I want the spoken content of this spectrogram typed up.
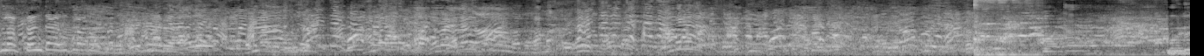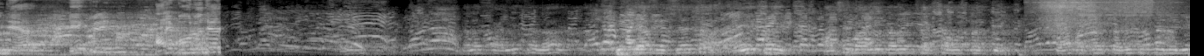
उचला स्टंट आहे उचला बोलू द्या. एक मिनिट. अरे बोलू द्या. त्याला सांगितलं ना की त्या विषयाच्या एक अशी मागणी करून चर्चा होत नसते त्याबद्दल कमिटी केलेली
